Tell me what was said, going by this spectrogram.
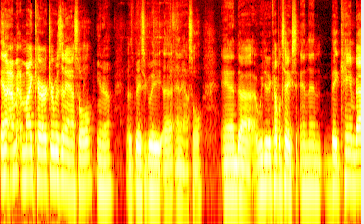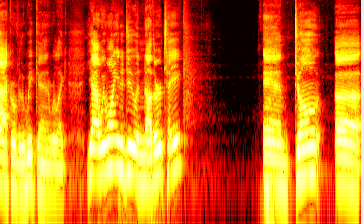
and I'm, my character was an asshole. You know, I was basically uh, an asshole. And uh, we did a couple takes, and then they came back over the weekend and were like, "Yeah, we want you to do another take, and don't uh,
